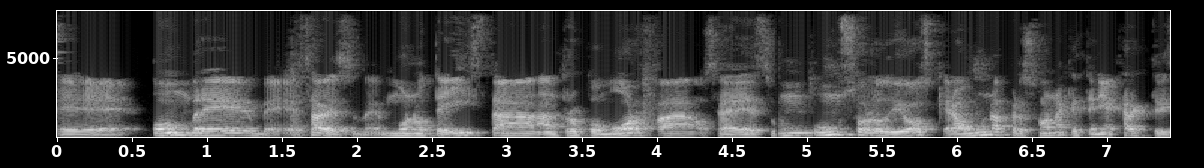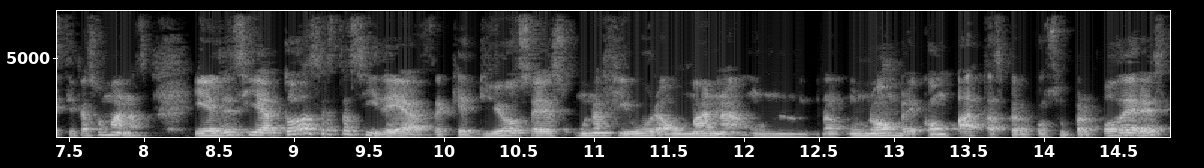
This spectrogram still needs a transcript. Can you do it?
eh, hombre, eh, ¿sabes? Monoteísta, antropomorfa, o sea, es un, solo Dios que era una persona que tenía características humanas. Y él decía, todas estas ideas de que Dios es una figura humana, un, hombre con patas pero con superpoderes,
